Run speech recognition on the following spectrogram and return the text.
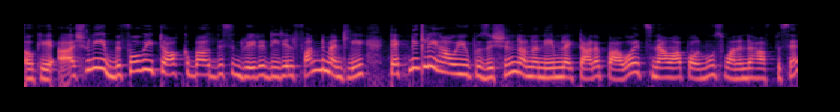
okay, Ashwini, before we talk about this in greater detail, fundamentally, technically, how are you positioned on a name like Tata Power? It's now up almost 1.5%.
